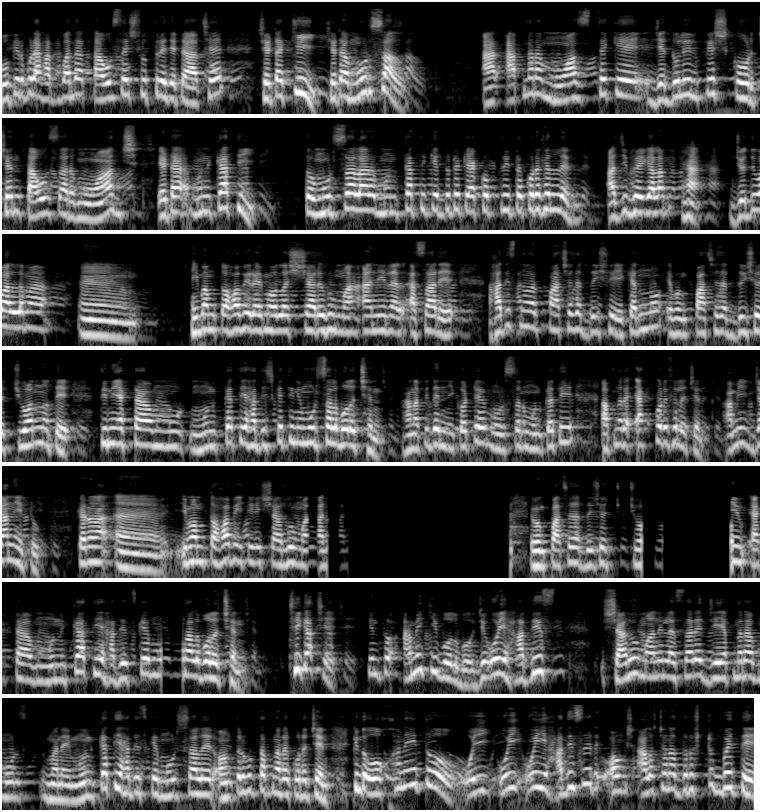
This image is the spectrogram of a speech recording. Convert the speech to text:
বুকের উপরে হাত বাঁধা তাউসের সূত্রে যেটা আছে, সেটা কি? সেটা মুরসাল। আর আপনারা মুয়াজ থেকে যে দলিল পেশ করছেন তাউস আর মুয়াজ, এটা মুনকাতি। তো মুরসাল আর মুনকাতিকে দুটোকে একত্রিত করে ফেললেন। আজীব হয়ে গেলাম। হ্যাঁ যদিও আল্লামা ইমাম তহাবি রহমুল্লাহ শাহরুহু মা আনিল আল আসারে হাদিস নাম্বার পাঁচ হাজার দুইশো একান্ন এবং পাঁচ হাজার দুইশো চুয়ান্নতে তিনি একটা মুনকাতি হাদিসকে তিনি মুরসাল বলেছেন। হানাফিদের নিকটে মুরসাল, মুনকাতি আপনারা এক করে ফেলেছেন। আমি জানি একটু কেননা ইমাম তহাবি, তিনি শাহরুহু মা এবং পাঁচ হাজার দুইশো একটা মুনকাতি হাদিসকে মুরসাল বলেছেন। ঠিক আছে, কিন্তু আমি কি বলব যে ওই হাদিস শাহরু মানিল আসারে যে আপনারা মানে মুনকাতি হাদিসকে মুরসালের অন্তর্ভুক্ত আপনারা করেছেন, কিন্তু ওখানেই তো ওই ওই ওই হাদিসের অংশ আলোচনা দ্রষ্টব্যতে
